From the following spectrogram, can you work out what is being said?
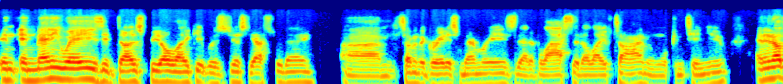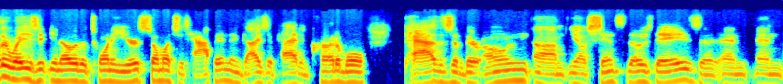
in in many ways, it does feel like it was just yesterday um, some of the greatest memories that have lasted a lifetime and will continue. And in other ways, you know, the 20 years, so much has happened, and guys have had incredible paths of their own, um, you know, since those days, and and, and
